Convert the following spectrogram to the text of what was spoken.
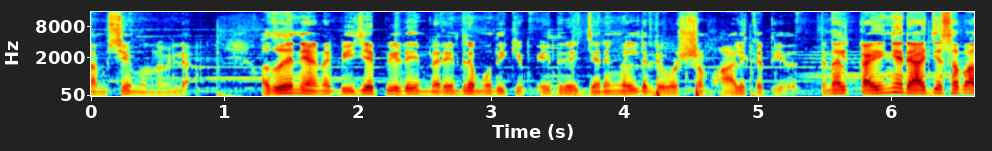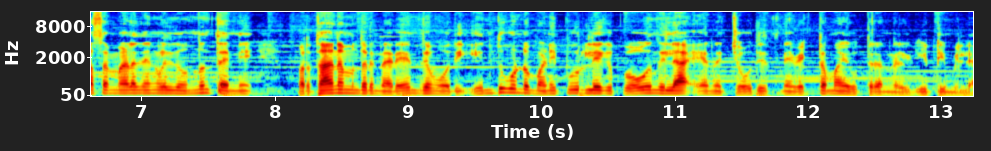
സംശയമൊന്നുമില്ല. അതുതന്നെയാണ് ബി ജെ പിയുടെയും നരേന്ദ്രമോദിക്കും എതിരെ ജനങ്ങളുടെ രോഷം ആളിക്കത്തിയത്. എന്നാൽ കഴിഞ്ഞ രാജ്യസഭാ സമ്മേളനങ്ങളിൽ ഒന്നും തന്നെ പ്രധാനമന്ത്രി നരേന്ദ്രമോദി എന്തുകൊണ്ട് മണിപ്പൂരിലേക്ക് പോകുന്നില്ല എന്ന ചോദ്യത്തിന് വ്യക്തമായ ഉത്തരം നൽകിയിട്ടുമില്ല.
